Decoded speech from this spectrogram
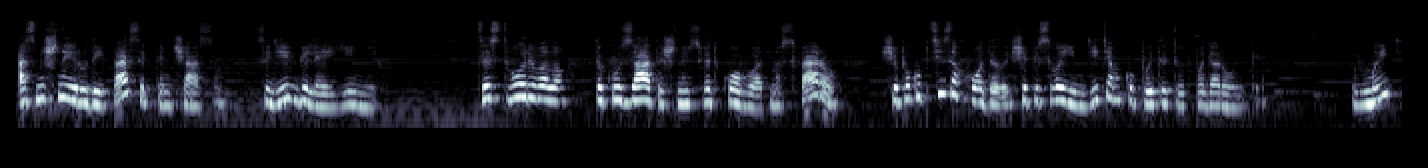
а смішний рудий песик тим часом сидів біля її ніг. Це створювало таку затишну святкову атмосферу, що покупці заходили, щоб і своїм дітям купити тут подарунки. Вмить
